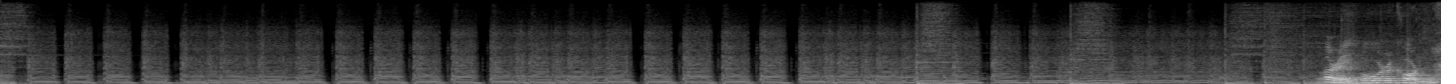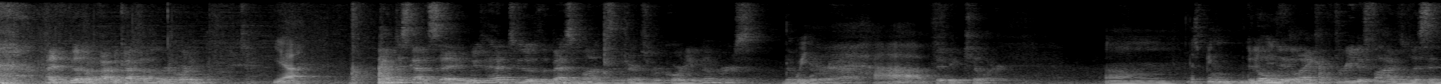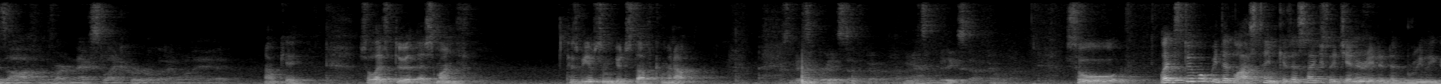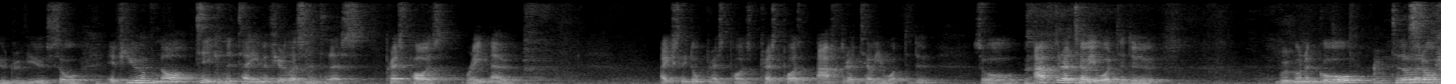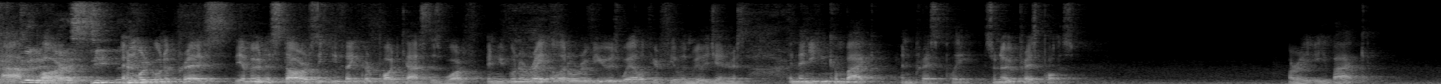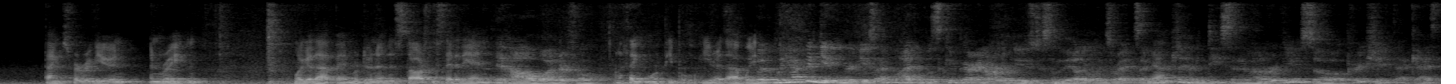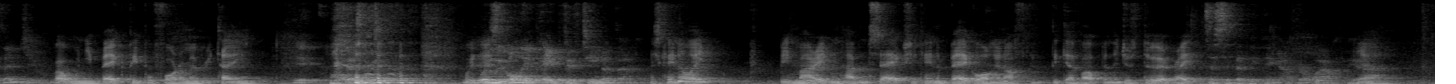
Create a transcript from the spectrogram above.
All right, well, we're recording. I, good, I'm glad we got that on the recording. Yeah, I've just got to say, we've had two of the best months in terms of recording numbers that we had. have. They've been killer. Um, it's been It's really- only like three to five listens off of our next like hurdle that I want to hit. okay. So let's do it this month because we have some good stuff coming up. We got some great stuff going on. We got some big stuff going on. So let's do what we did last time because this actually generated a really good review. So if you have not taken the time, if you're listening to this, press pause right now. Actually, don't press pause. Press pause after I tell you what to do. So after I tell you what to do, we're going to go to the little app part and we're going to press the amount of stars that you think our podcast is worth, and you're going to write a little review as well if you're feeling really generous, and then you can come back and press play. So now press pause. All right, are you back? Thanks for reviewing and rating. Look at that, Ben. We're doing it at the start instead of the end. Yeah, how wonderful. I think more people will hear it that way. But we have been getting reviews. I, I was comparing our reviews to some of the other ones, right? So we Yeah. actually have a decent amount of reviews. So appreciate that, guys. Thank you. Well, when you beg people for them every time, we- when we've only paid 15 of them. it's kind of like being married and having sex. You kind of beg long enough to, to give up, and they just do it, right? It's a sympathy thing after a while. Yeah. Yeah.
